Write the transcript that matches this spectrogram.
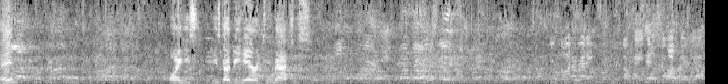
Name? Boy, he's he's going to be here in two matches. You saw it already? Okay, it didn't show up here yet.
